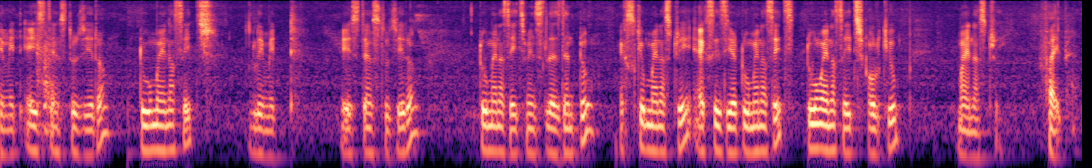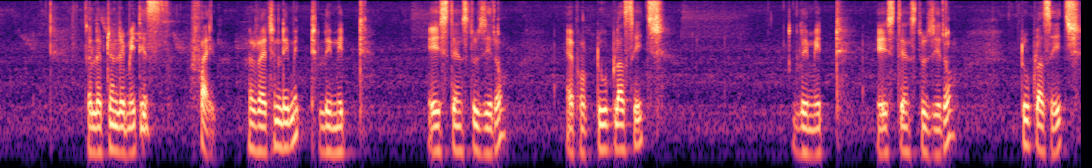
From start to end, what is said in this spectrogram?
limit h tends to 0 2 minus h limit h tends to 0 2 minus h means less than 2 x cube minus 3 x is here 2 minus h. 2 minus h whole cube minus 3 5 the left hand limit is 5 right hand limit limit h tends to 0 f of 2 plus h limit h tends to 0 2 plus h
